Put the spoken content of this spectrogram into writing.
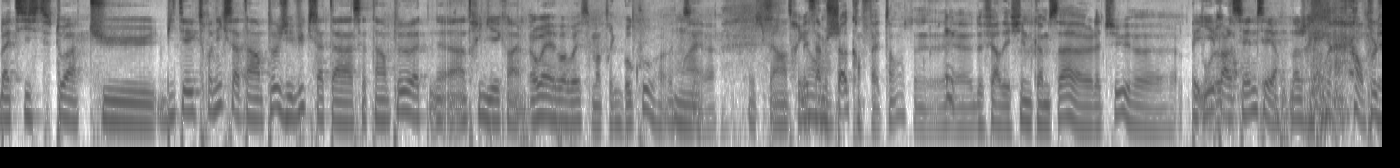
Baptiste toi tu bit électronique ça t'a un peu j'ai vu que ça t'a ça t'a un peu at- intrigué quand même Ouais, ouais, ouais, ça m'intrigue beaucoup. hein. Ouais. C'est, euh, super intriguant Mais ça me hein. choque en fait, hein, euh, de faire des films comme ça euh, là-dessus. euh, payé le par le coup. CNC hein. non, je... en plus,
